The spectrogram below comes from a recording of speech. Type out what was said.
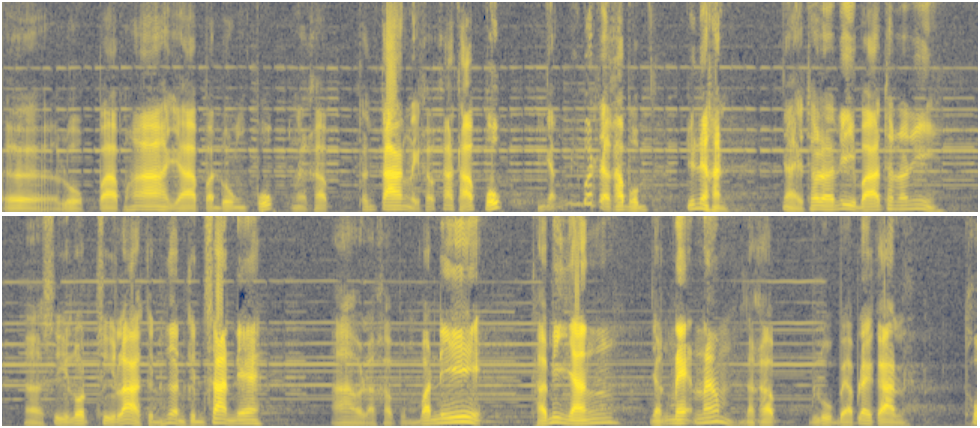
เอ่อโรคปราบห้ายาประดงปุกนะครับต่างๆนี่ครับคาถาปุกยังมีบัดนะครับผมอยู่ในหันใหญ่เท่านี้บาเท่านี้เอ่อสี่รถสี่ล่าขึ้นเฮือนขึ้นซ่านเนี่ย เอาละครับผมวันนี้ถ้ามีหยังอยากแนะนำนะครับ รูปแบบรายการโทร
